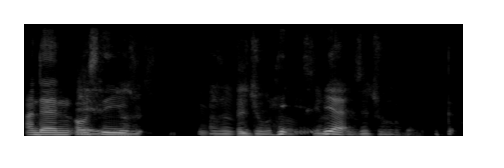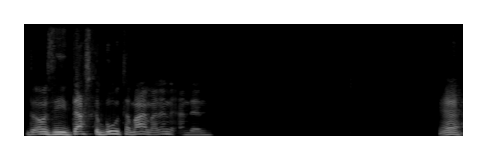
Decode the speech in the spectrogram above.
and then Yeah, obviously, it was, it was residual. He- though. It seemed yeah. residual. but- obviously he dashed the ball to my man, innit? And then, yeah,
